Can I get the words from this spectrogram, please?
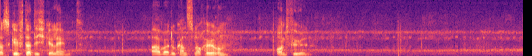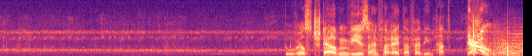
Das Gift hat dich gelähmt. Aber du kannst noch hören und fühlen. Du wirst sterben, wie es ein Verräter verdient hat. go.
